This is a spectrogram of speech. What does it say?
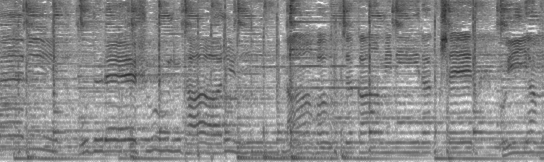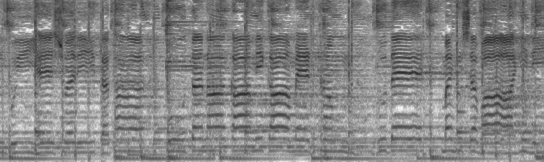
देवी उदरे शूलधारिणी। नाभौ च कामिनी रक्षेत् गुह्यं गुह्येश्वरी तथा पूतना कामिका मेढ्रं गुदे महिषवाहिनी।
